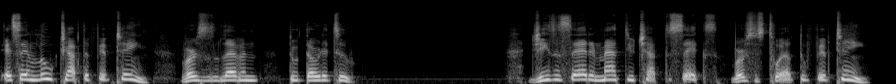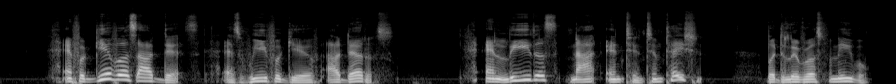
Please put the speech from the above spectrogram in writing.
It's in Luke chapter 15, verses 11 through 32. Jesus said in Matthew chapter 6, verses 12 through 15, and forgive us our debts as we forgive our debtors. And lead us not into temptation, but deliver us from evil.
